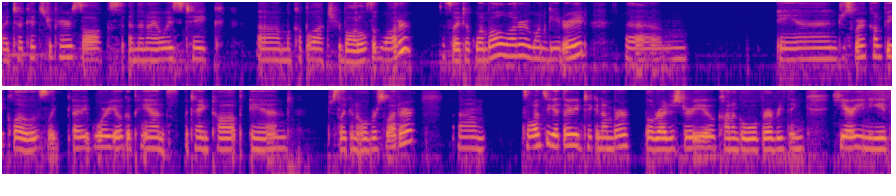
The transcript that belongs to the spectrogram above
I took extra pair of socks, and then I always take um, a couple extra bottles of water. So I took one bottle of water and one Gatorade. Um, and just wear comfy clothes. Like I wore yoga pants, a tank top, and just like an over sweater. Um, so once you get there, you take a number. They'll register you, kind of go over everything. Here you need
